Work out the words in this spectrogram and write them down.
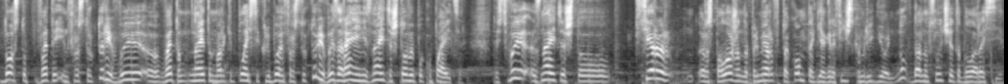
доступ в этой инфраструктуре, вы э, в этом, на этом маркетплейсе к любой инфраструктуре, вы заранее не знаете, что вы покупаете. То есть вы знаете, что сервер расположен, например, в таком-то географическом регионе. Ну, в данном случае это была Россия.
